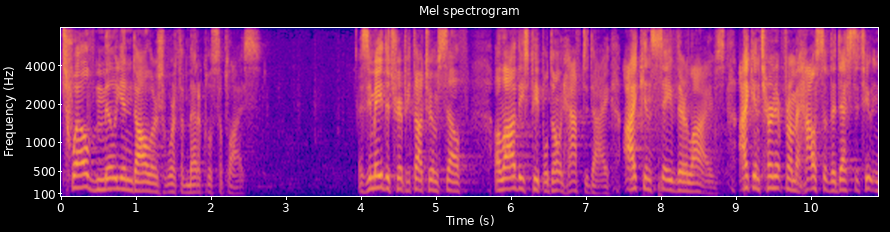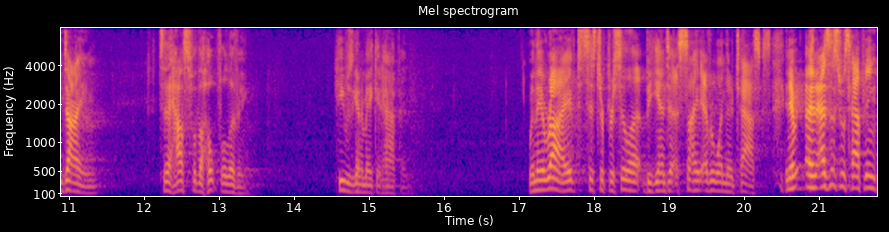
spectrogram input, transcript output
$12 million worth of medical supplies. As he made the trip, he thought to himself, a lot of these people don't have to die. I can save their lives. I can turn it from a house of the destitute and dying to the house for the hopeful living. He was going to make it happen. When they arrived, Sister Priscilla began to assign everyone their tasks. And, and as this was happening,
